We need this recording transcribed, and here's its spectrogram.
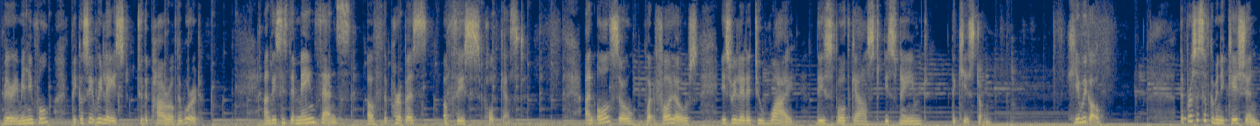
very meaningful, because it relates to the power of the word. And this is the main sense of the purpose of this podcast. And also, what follows is related to why this podcast is named The Keystone. Here we go. The process of communication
